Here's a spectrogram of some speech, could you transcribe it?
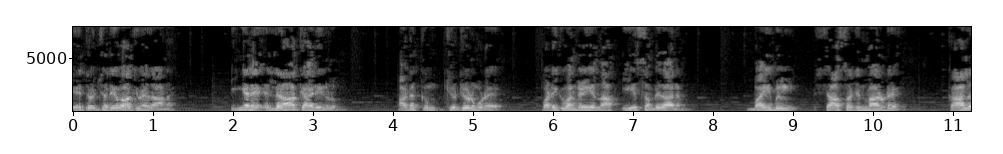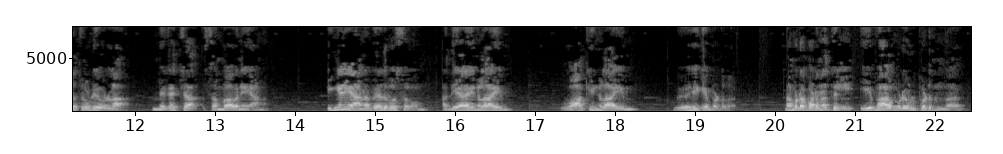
ഏറ്റവും ചെറിയ വാക്യം ഏതാണ്? ഇങ്ങനെ എല്ലാ കാര്യങ്ങളും അടക്കും ചിട്ടയോടും കൂടെ പഠിക്കുവാൻ കഴിയുന്ന ഈ സംവിധാനം ബൈബിൾ ശാസ്ത്രജ്ഞന്മാരുടെ കാലത്തിലൂടെയുള്ള മികച്ച സംഭാവനയാണ്. ഇങ്ങനെയാണ് വേദപുസ്തകം അധ്യായങ്ങളായും വാക്യങ്ങളായും വിഭജിക്കപ്പെട്ടത് നമ്മുടെ പഠനത്തിൽ ഈ ഭാഗം കൂടെ ഉൾപ്പെടുത്തുന്നത്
